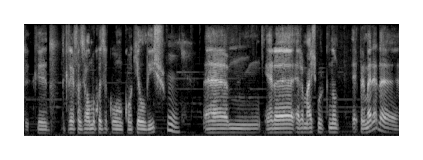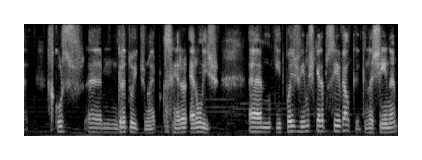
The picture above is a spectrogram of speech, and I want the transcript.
de, que, de querer fazer alguma coisa com, com aquele lixo. Hum. Um, era, era mais porque não. Eh, primeiro era recursos um, gratuitos, não é? Porque era, era um lixo. Um, e depois vimos que era possível, que, que na China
